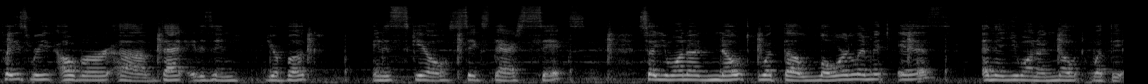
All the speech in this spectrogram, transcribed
Please read over uh, that. It is in your book and it's skill 6-6. So you want to note what the lower limit is, and then you want to note what the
